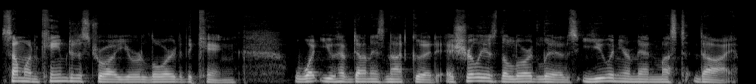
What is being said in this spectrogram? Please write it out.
Someone came to destroy your Lord the king. What you have done is not good. As surely as the Lord lives, you and your men must die,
